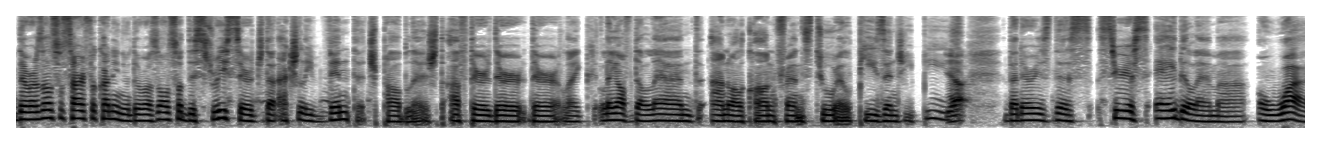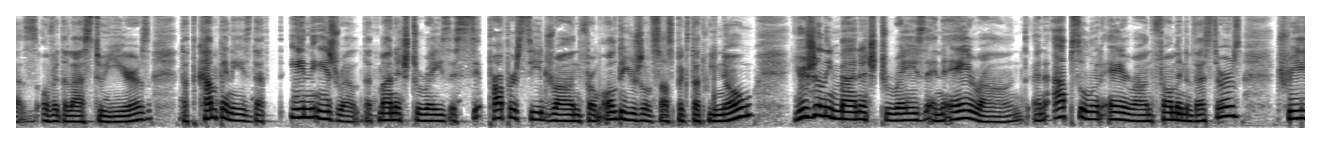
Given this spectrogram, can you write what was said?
there was also sorry for cutting you there was also this research that actually vintage published after their their like lay off the land annual conference to lps and gps yeah. that there is this Series A dilemma or was over the last two years that companies that in Israel that managed to raise a proper seed round from all the usual suspects that we know, usually managed to raise an A round, an absolute A round from investors three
